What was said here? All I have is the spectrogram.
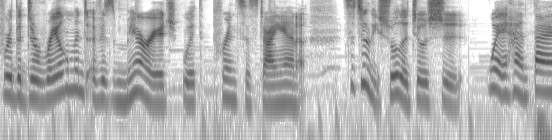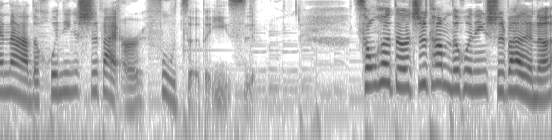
for the derailment of his marriage with Princess Diana，在这里说的就是为和戴安娜的婚姻失败而负责的意思。从何得知他们的婚姻失败了呢？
